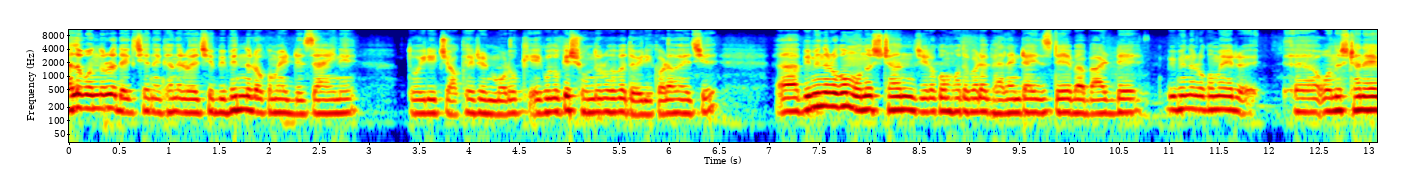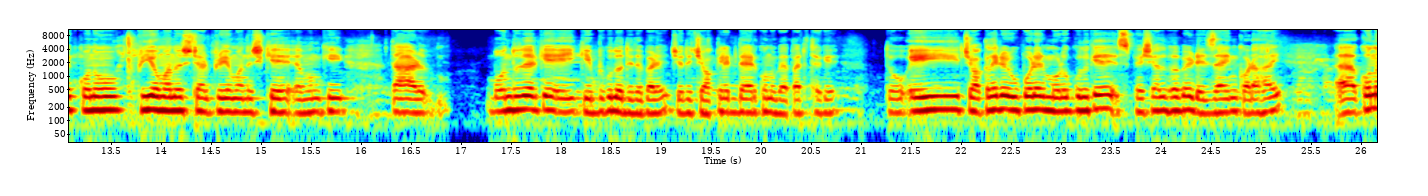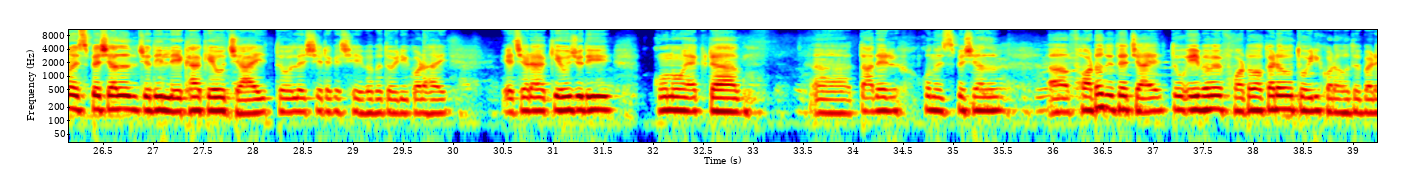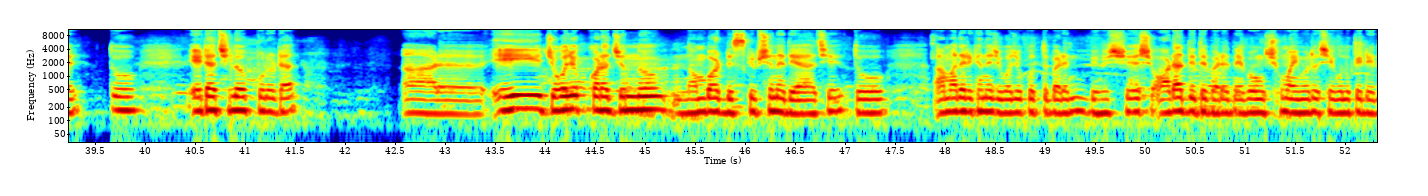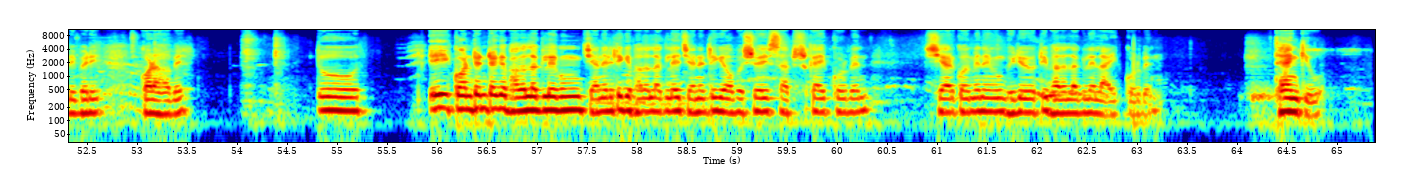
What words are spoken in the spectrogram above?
Hello বন্ধুরা, দেখছেন? এখানে রয়েছে বিভিন্ন রকমের ডিজাইনে তৈরি চকলেটের মোড়ক। এগুলোকে সুন্দরভাবে তৈরি করা হয়েছে। বিভিন্ন রকম অনুষ্ঠান, যেরকম হতে পারে ভ্যালেন্টাইন্স ডে বা বার্থডে বিভিন্ন রকমের অনুষ্ঠানে কোনো প্রিয় মানুষ তার প্রিয় মানুষকে, এমনকি তার বন্ধুদেরকে এই গিফটগুলো দিতে পারে, যদি চকলেট দেওয়ার কোনো ব্যাপার থাকে। তো এই চকলেটের উপরের মোড়কগুলোকে স্পেশালভাবে ডিজাইন করা হয়। কোনো স্পেশাল যদি লেখা কেউ চায়, তাহলে সেটাকে সেইভাবে তৈরি করা হয়। এছাড়া কেউ যদি কোনো একটা তাদের কোনো স্পেশাল ফটো দিতে চায়, তো এইভাবে ফটো আকারেও তৈরি করা হতে পারে। তো এটা ছিল পুরোটা। আর এই যোগাযোগ করার জন্য নম্বর ডিসক্রিপশনে দেওয়া আছে। তো আমাদের এখানে যোগাযোগ করতে পারেন, বিশেষ অর্ডার দিতে পারেন এবং সময় মতো সেগুলোকে ডেলিভারি করা হবে। তো এই কন্টেন্টটাকে ভালো লাগলে এবং চ্যানেলটিকে ভালো লাগলে চ্যানেলটিকে অবশ্যই সাবস্ক্রাইব করবেন শেয়ার করবেন এবং ভিডিওটি ভালো লাগলে লাইক করবেন। Thank you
